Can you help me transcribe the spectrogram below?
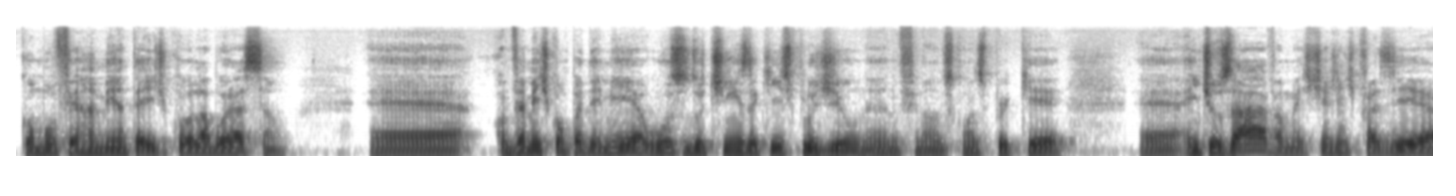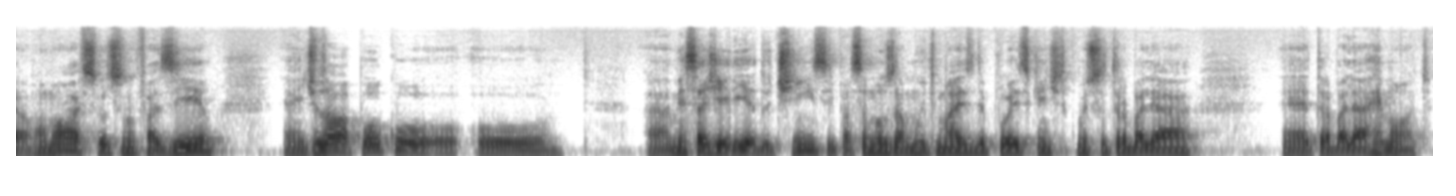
como ferramenta aí de colaboração. É, obviamente, com a pandemia, o uso do Teams aqui explodiu, né, no final dos contos, porque é, a gente usava, mas tinha gente que fazia home office, outros não faziam. É, a gente usava pouco o, o, a mensageria do Teams e passamos a usar muito mais depois que a gente começou a trabalhar, é, trabalhar remoto.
